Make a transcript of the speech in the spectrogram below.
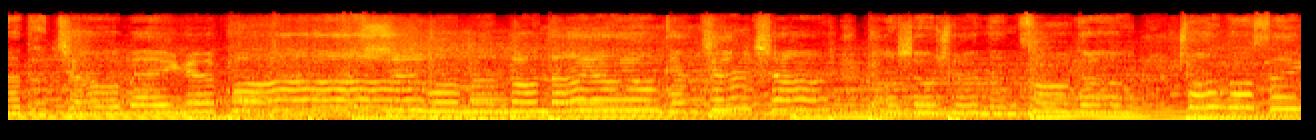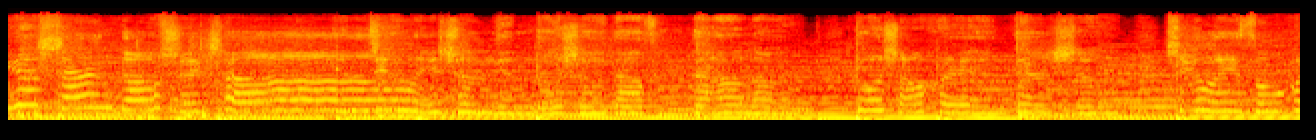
那道皎白月光，可是我们都那样勇敢坚强，渺小却能做到，穿过岁月山高水长。眼睛里沉淀多少大风大浪，多少灰暗感伤，心里总会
